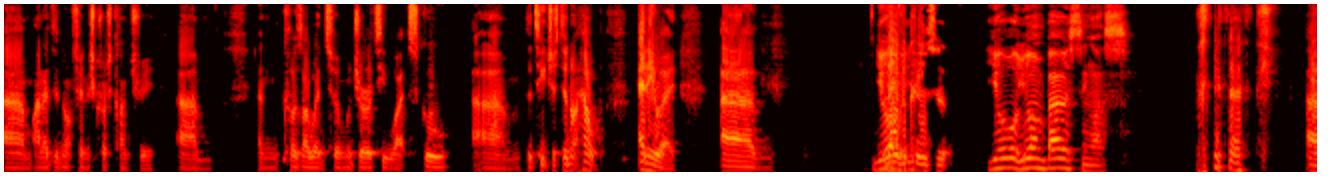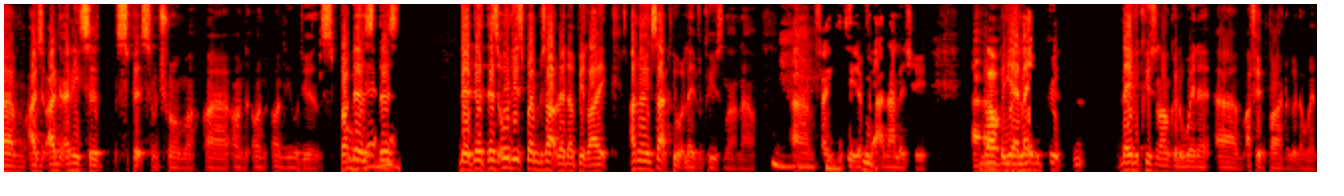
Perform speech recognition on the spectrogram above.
um, and I did not finish cross country. Um, and because I went to a majority white school, um, the teachers did not help. Anyway, um, You're, Leverkusen. you're you're embarrassing us. um, I, I, I need to spit some trauma uh, on, on on the audience, but Oh, there's yeah, there's there, there- there's audience members out there that'll be like, I know exactly what Leverkusen are now. Um, thank you for that analogy. Uh, but yeah, Leverkusen, Leverkusen aren't going to win it. Um, I think Bayern are going to win.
